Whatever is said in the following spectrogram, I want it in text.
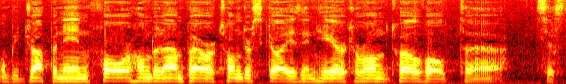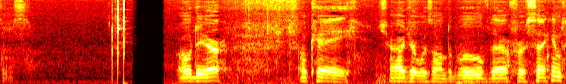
We'll be dropping in 400 amp hour Thunder Skies in here to run the 12 volt uh, systems. Oh dear. Okay, charger was on the move there for a second.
